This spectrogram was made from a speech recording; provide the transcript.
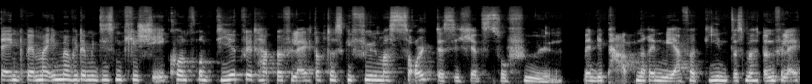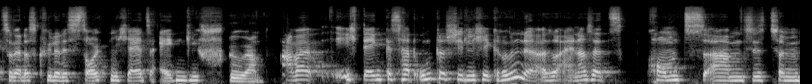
denke, wenn man immer wieder mit diesem Klischee konfrontiert wird, hat man vielleicht auch das Gefühl, man sollte sich jetzt so fühlen, wenn die Partnerin mehr verdient, dass man dann vielleicht sogar das Gefühl hat, das sollte mich ja jetzt eigentlich stören. Aber ich denke, es hat unterschiedliche Gründe. Also einerseits kommt, ähm, das ist so ein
